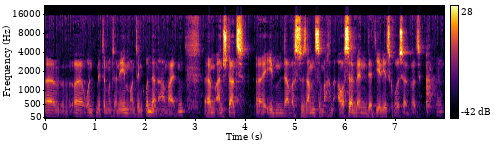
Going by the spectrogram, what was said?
äh, äh, und mit dem Unternehmen und den Gründern arbeiten, ähm, anstatt äh, eben da was zusammen zu machen, außer wenn der Deal jetzt größer wird. Mhm.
